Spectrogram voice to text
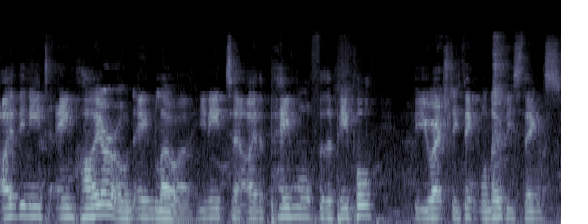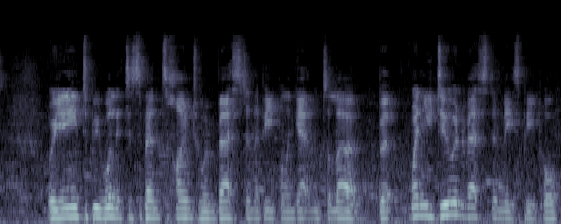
either you need to aim higher or aim lower. You need to either pay more for the people who you actually think will know these things, or you need to be willing to spend time to invest in the people and get them to learn. But when you do invest in these people,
